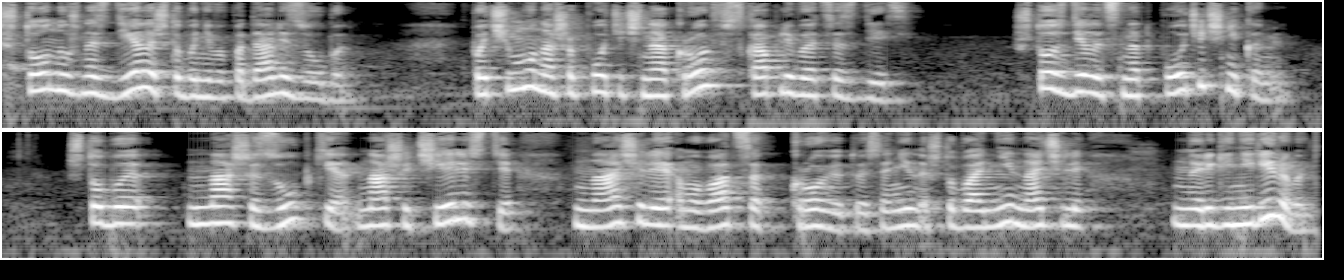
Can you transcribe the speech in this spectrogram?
что нужно сделать, чтобы не выпадали зубы, почему наша почечная кровь скапливается здесь, что сделать с надпочечниками, чтобы наши зубки, наши челюсти начали омываться кровью, то есть они, чтобы они начали регенерировать.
